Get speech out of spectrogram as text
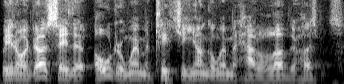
Well, you know, it does say that older women teach the younger women how to love their husbands.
